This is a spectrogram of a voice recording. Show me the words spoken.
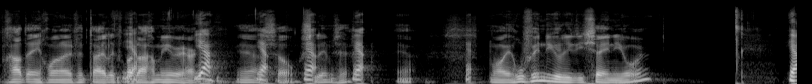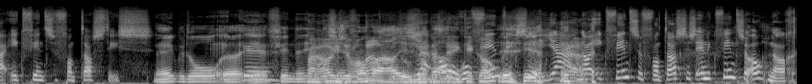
gaat één gewoon even tijdelijk een paar Ja. dagen meer werken. Ja. ja, Ja. zo slim zeg. Ja. Ja. Ja. Mooi. Hoe vinden jullie die senioren? Ja, ik vind ze fantastisch. Nee, ik bedoel, Ik, eh, eh, vinden Waar in de hou je zin ze van waar haal je bedoel ze je? Ja, oh, denk hoe ik ook. vind ik ze? Ja. Nou, ik vind ze fantastisch en ik vind ze ook nog.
